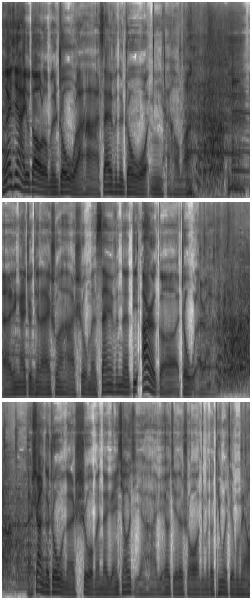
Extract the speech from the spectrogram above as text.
很开心啊，又到了我们周五了哈，三月份的周五，你还好吗？呃，应该准确来说哈，是我们三月份的第二个周五了，是吧？呃，上一个周五呢是我们的元宵节哈，元宵节的时候你们都听过节目没有？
